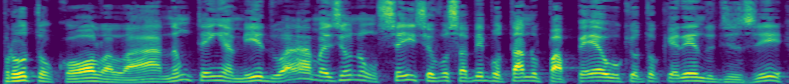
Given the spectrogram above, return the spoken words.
protocola lá, não tenha medo, ah, mas eu não sei se eu vou saber botar no papel o que eu estou querendo dizer.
